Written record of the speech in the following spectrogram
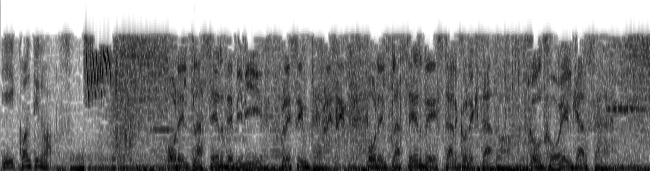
y continuamos. Por el placer de vivir, presenta. Por el placer de estar conectado con Joel Garza.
